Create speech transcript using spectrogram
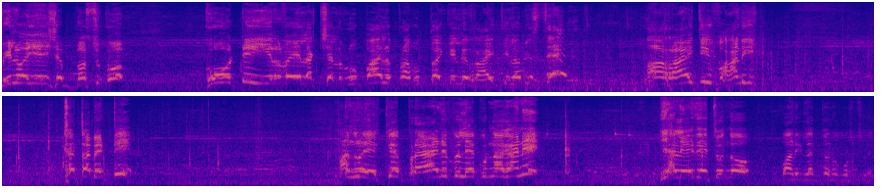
విలువ చేసే బస్సుకు కోటి ఇరవై లక్షల రూపాయలు ప్రభుత్వంకి వెళ్ళి రాయితీ లభిస్తే ఆ రాయితీ వాణి కట్టబెట్టి అందులో ఎక్కే ప్రయాణికులు లేకున్నా కానీ ఇవాళ ఏదైతుందో వారికి లబ్ధిలో కూర్చుంది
